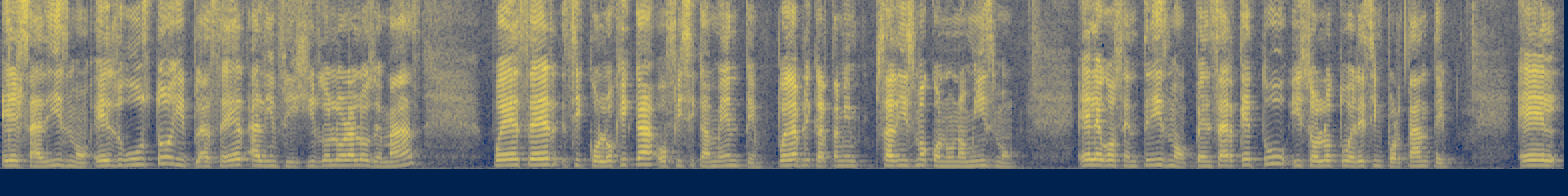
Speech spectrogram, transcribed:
El sadismo es gusto y placer al infligir dolor a los demás Puede ser psicológica o físicamente. Puede aplicar también sadismo con uno mismo. El egocentrismo, pensar que tú y solo tú eres importante. El,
